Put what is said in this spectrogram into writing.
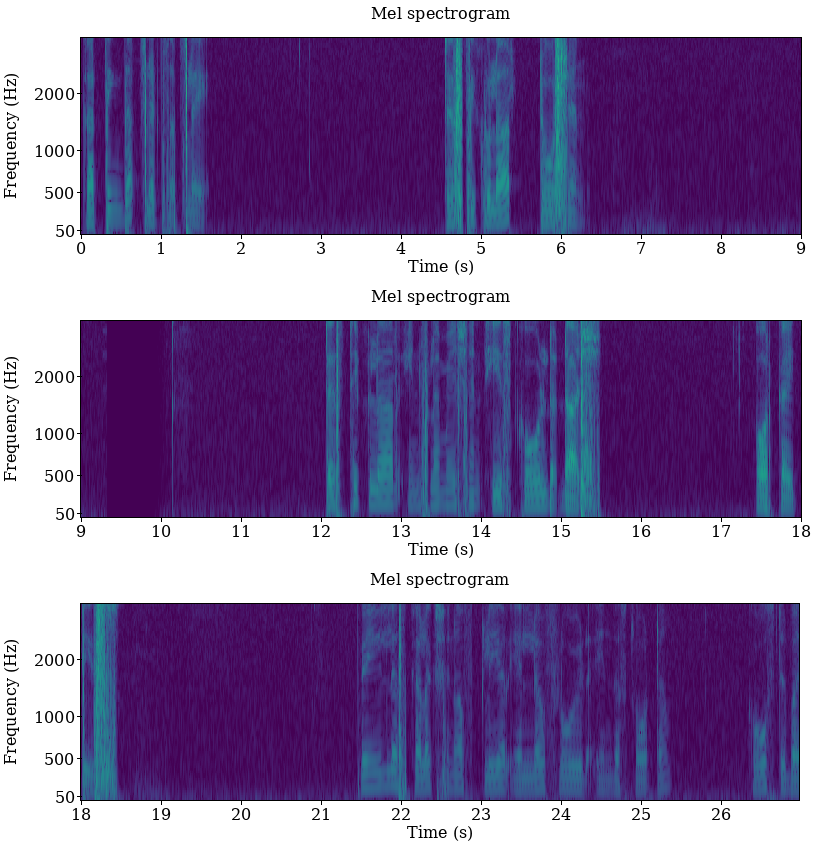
cutting the blood supply. Testicular torsion. Testicular inflammation is called dash orchitis. Painless collection of clear yellow fluid in the scrotum caused by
